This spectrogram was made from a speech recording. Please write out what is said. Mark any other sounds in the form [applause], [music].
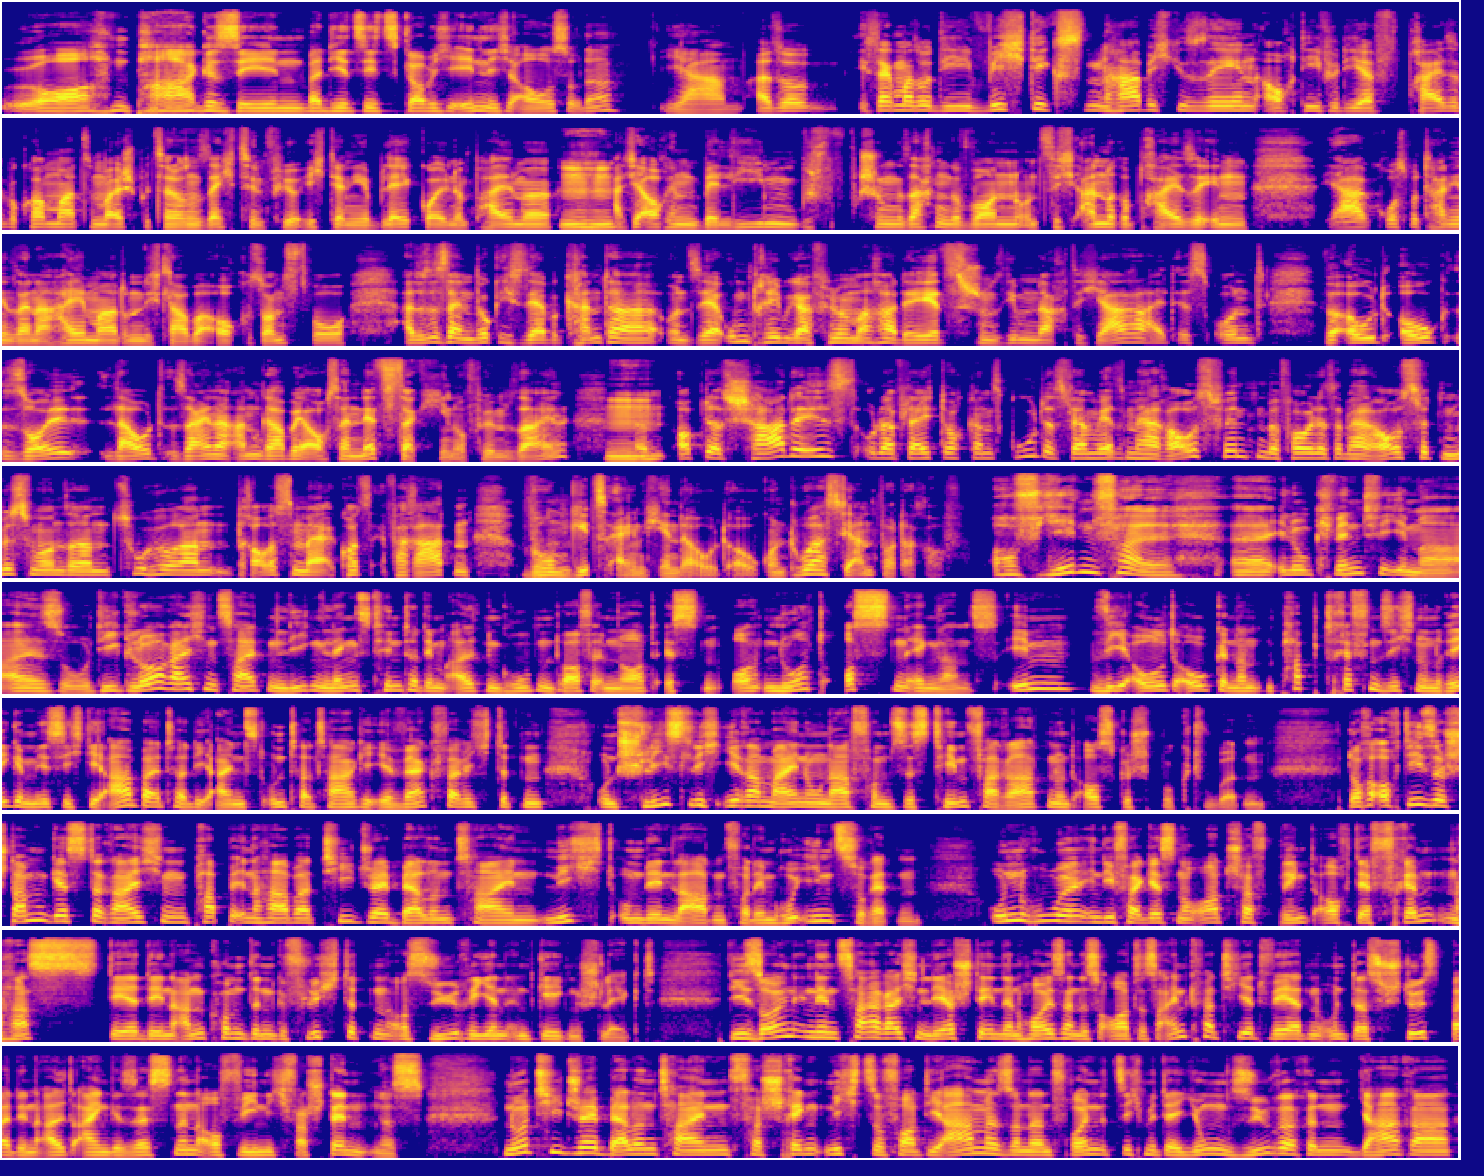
ja, ein paar gesehen. Bei dir sieht es, glaube ich, ähnlich aus, oder? Ja, also ich sag mal so, die wichtigsten habe ich gesehen, auch die, für die er Preise bekommen hat, zum Beispiel 2016 für Ich, Daniel Blake, Goldene Palme, mhm. hat ja auch in Berlin schon Sachen gewonnen und sich andere Preise in ja, Großbritannien, seiner Heimat und ich glaube auch sonst wo. Also es ist ein wirklich sehr bekannter und sehr umtriebiger Filmemacher, der jetzt schon 87 Jahre alt ist und The Old Oak soll laut seiner Angabe ja auch sein letzter Kinofilm sein. Mhm. Ähm, ob das schade ist oder vielleicht doch ganz gut, das werden wir jetzt mal herausfinden. Bevor wir das aber herausfinden, müssen wir unseren Zuhörern draußen mal kurz verraten, worum geht es eigentlich in der Old Oak? Und du hast die Antwort darauf. Auf jeden Fall äh, eloquent wie immer. Also, die glorreichen Zeiten liegen längst hinter dem alten Grubendorf im Nordesten, Nordosten Englands. Im The Old Oak genannten Pub treffen sich nun regelmäßig die Arbeiter, die einst unter Tage ihr Werk verrichteten und schließlich ihrer Meinung nach vom System verraten und ausgespuckt wurden. Doch auch diese Stammgäste reichen Pubinhaber TJ Ballantyne nicht, um den Laden vor dem Ruin zu retten. Unruhe in die vergessene Ortschaft bringt auch der Fremdenhass, der den ankommenden Geflüchteten aus Syrien entgegenschlägt. Die sollen in den zahlreichen leerstehenden Häusern des Ortes einquartiert werden und das stößt bei den Alteingesessenen auf wenig Verständnis. Nur TJ Ballantyne verschränkt nicht sofort die Arme, sondern freundet sich mit der jungen Syrerin Yara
